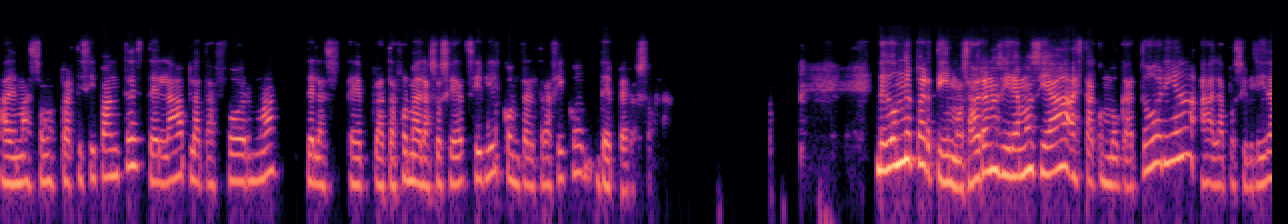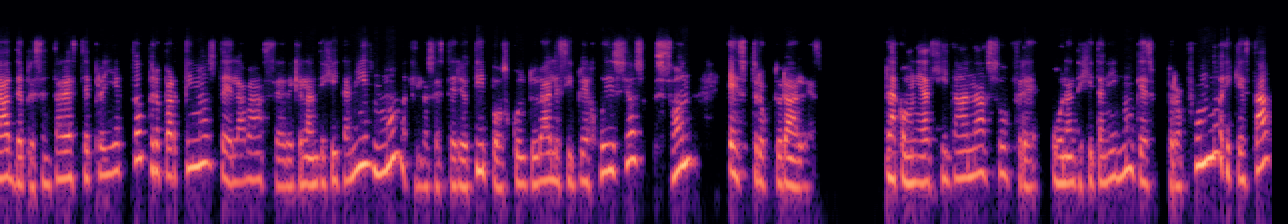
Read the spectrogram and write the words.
Además, somos participantes de la plataforma de, la, eh, plataforma de la sociedad civil contra el tráfico de personas. ¿De dónde partimos? Ahora nos iremos ya a esta convocatoria, a la posibilidad de presentar este proyecto, pero partimos de la base de que el antigitanismo y los estereotipos culturales y prejuicios son estructurales. La comunidad gitana sufre un antigitanismo que es profundo y que está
